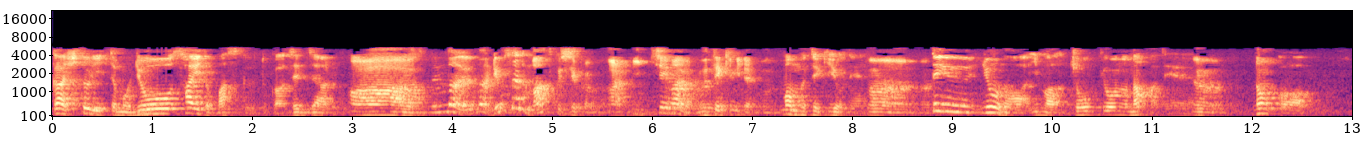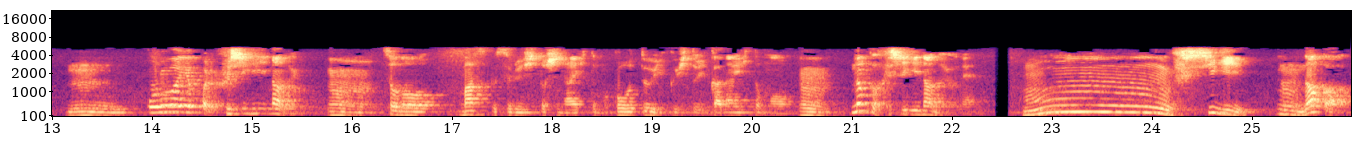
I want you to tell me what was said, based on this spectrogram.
が一人いても両サイドマスクとか全然ある。ああ、まあ、まあ、両サイドマスクしてるから、あ、言っちゃいまえば無敵みたいなもん。まあ無敵よね。うん。っていうような今状況の中で、うん。なんか、うん、俺はやっぱり不思議なのよ。うん。その、マスクする人しない人も、GoTo 行く人行かない人も、うん。なんか不思議なのよね。うーん、不思議。うん、なんか、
